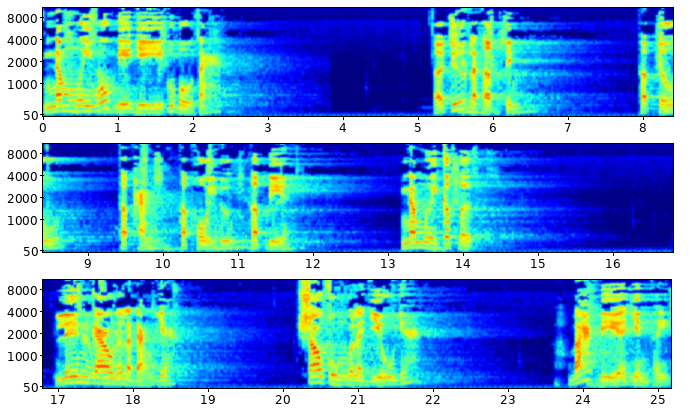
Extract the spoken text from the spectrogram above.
51 địa vị của Bồ Tát Ở trước là thập tịnh Thập trụ, Thập hạnh Thập hồi hướng, Thập địa 50 cấp bậc. Lên cao nữa là đẳng giác. Sau cùng gọi là diệu giác Bát địa nhìn thấy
